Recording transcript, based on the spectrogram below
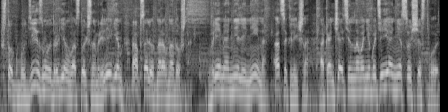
что к буддизму и другим восточным религиям абсолютно равнодушно. Время не линейно, а циклично. Окончательного небытия не существует.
